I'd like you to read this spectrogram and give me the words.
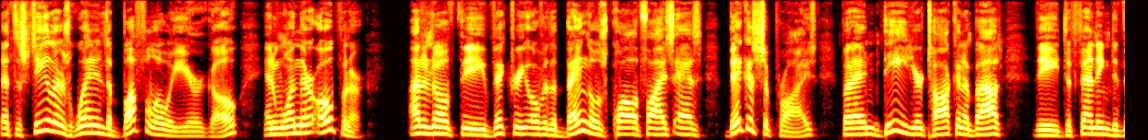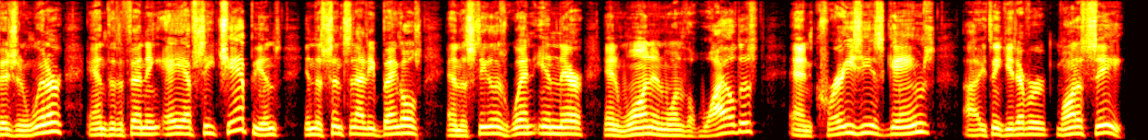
that the Steelers went into Buffalo a year ago and won their opener. I don't know if the victory over the Bengals qualifies as big a surprise, but indeed, you're talking about the defending division winner and the defending AFC champions in the Cincinnati Bengals, and the Steelers went in there and won in one of the wildest and craziest games I think you'd ever want to see.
